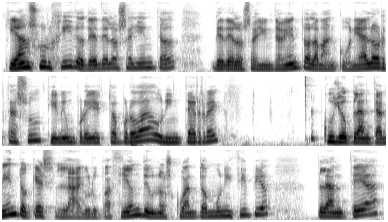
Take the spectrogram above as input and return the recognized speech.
que han surgido desde los ayuntamientos, desde los ayuntamientos. La Mancomunidad del Horta tiene un proyecto aprobado, un Interreg, cuyo planteamiento, que es la agrupación de unos cuantos municipios, plantea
